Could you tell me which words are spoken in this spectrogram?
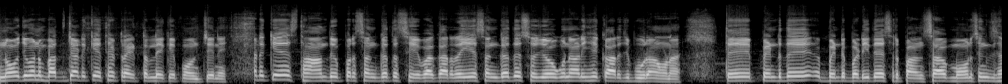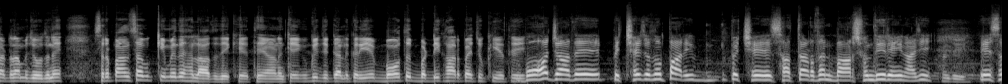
ਨੌਜਵਾਨ ਵੱਧ ਚੜ ਕੇ ਇੱਥੇ ਟਰੈਕਟਰ ਲੈ ਕੇ ਪਹੁੰਚੇ ਨੇ। ਚੜ ਕੇ ਸਥਾਨ ਦੇ ਉੱਪਰ ਸੰਗਤ ਸੇਵਾ ਕਰ ਰਹੀ ਹੈ। ਸੰਗਤ ਦੇ ਸਹਿਯੋਗ ਨਾਲ ਹੀ ਇਹ ਕਾਰਜ ਪੂਰਾ ਹੋਣਾ ਤੇ ਪਿੰਡ ਦੇ ਪਿੰਡ ਬੜੀ ਦੇ ਸਰਪੰਚ ਸਾਹਿਬ ਮੋਹਨ ਸਿੰਘ ਜੀ ਸਾਡੇ ਨਾਲ ਮੌਜੂਦ ਨੇ। ਸਰਪੰਚ ਸਾਹਿਬ ਕਿਵੇਂ ਦੇ ਹਾਲਾਤ ਦੇਖੇ ਇੱਥੇ ਆਣ ਕੇ? ਕਿਉਂਕਿ ਜੇ ਗੱਲ ਕਰੀਏ ਬਹੁਤ ਵੱਡੀ ਖਾਰ ਪੈ ਚੁੱਕੀ ਹੈ ਇੱਥੇ। ਬਹੁਤ ਜ਼ਿਆਦਾ ਪਿੱਛੇ ਜਦੋਂ ਭਾਰੀ ਪਿੱਛੇ 7-8 ਦਿਨ ਬਾਰਿਸ਼ ਹੁੰਦੀ ਰਹੀ ਨਾ ਜੀ। ਇਸ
